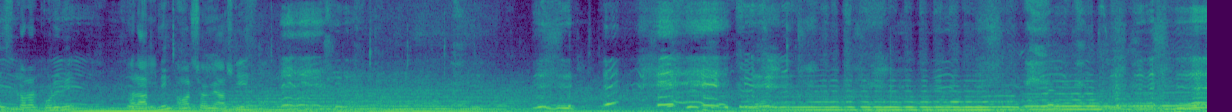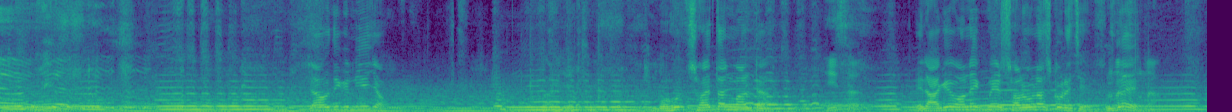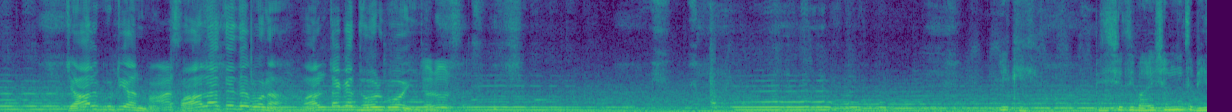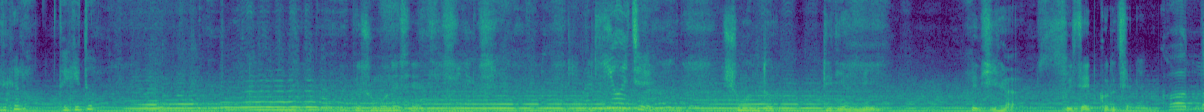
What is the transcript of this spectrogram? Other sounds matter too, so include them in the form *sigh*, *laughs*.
Formalities করার করে নিন আর আপনি আমার সঙ্গে আসুন। যা ওদিকে নিয়ে যাও। বহুত শয়তান মালটা। জি স্যার। এর আগে অনেক মেয়ের সর্বনাশ করেছে বুঝলে? শোনা। জাল গুটি আনব পালাতে দেবো না মালটাকে ধরবই। জরুর স্যার। এ কি? বাড়ির সামনে তো ভিড় কেন? দেখি তো। সুমনে সুমন এসে কি হয়েছে? সুমন তোর দিদি আর নেই। সুইসাইড করেছে। কত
